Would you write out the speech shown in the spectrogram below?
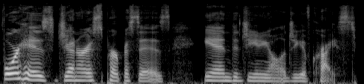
for his generous purposes in the genealogy of Christ.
